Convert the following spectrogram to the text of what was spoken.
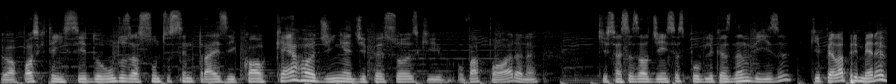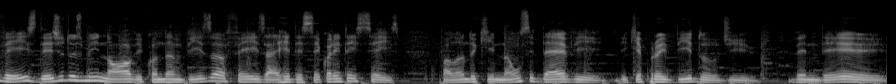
eu aposto que tem sido um dos assuntos centrais e qualquer rodinha de pessoas que vapora, né? que são essas audiências públicas da Anvisa, que pela primeira vez desde 2009, quando a Anvisa fez a RDC 46, falando que não se deve, de que é proibido de vender,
